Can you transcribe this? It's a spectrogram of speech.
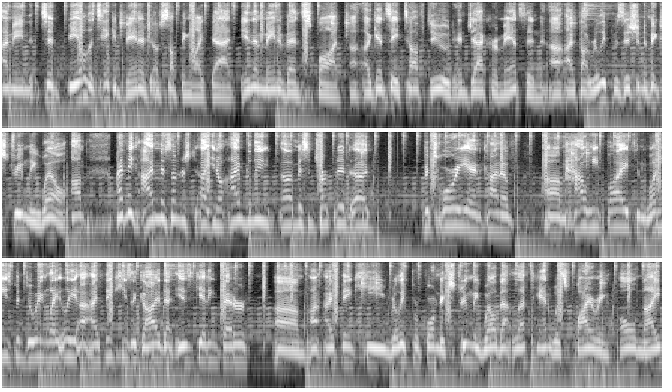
I, mean, to be able to take advantage of something like that in a main event spot uh, against a tough dude and Jack Hermansson, uh, I thought really positioned him extremely well. Um, I think I misunderstood, uh, you know, I really uh, misinterpreted uh, and kind of um, how he fights and what he's been doing lately. I, I think he's a guy that is getting better. Um, I, I, think he really performed extremely well. That left hand was firing all night.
